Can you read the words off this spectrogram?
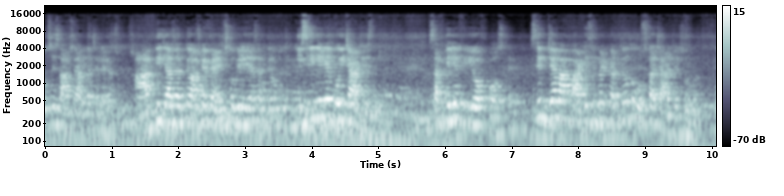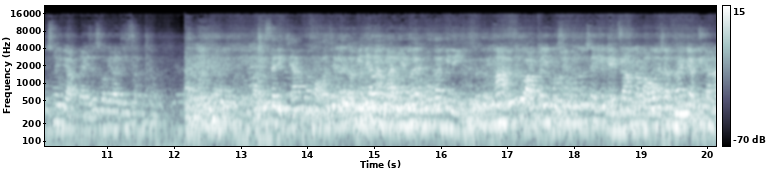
उस हिसाब से आपका चलेगा। आप भी जा सकते हो आपके फ्रेंड्स को भी ले जा सकते हो किसी के लिए कोई चार्जेस नहीं सबके लिए फ्री ऑफ़ कॉस्ट है। सिर्फ़ जब आप पार्टिसिपेट करते हो तो उसका चार्जेस होगा। उसमें भी आप प्राइजेस वगैरह जीत सकते हो। सर एग्ज़ाम का माहौल चल रहा है अभी जाना होगा कि नहीं? हाँ तो आपका ये क्वेश्चन बिल्कुल सही है कि एग्ज़ाम का माहौल चल रहा है कि अभी जाना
